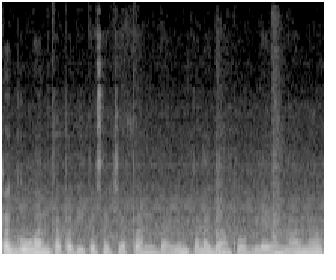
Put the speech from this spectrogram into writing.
baguhan ka pa dito sa Japan ba? Yun talaga ang problema, no?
